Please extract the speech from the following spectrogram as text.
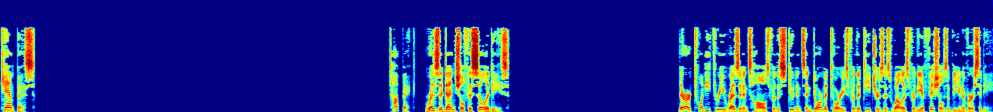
Campus Residential facilities There are 23 residence halls for the students and dormitories for the teachers as well as for the officials of the university.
